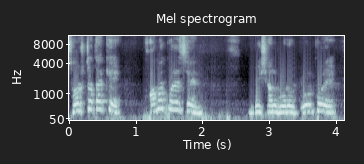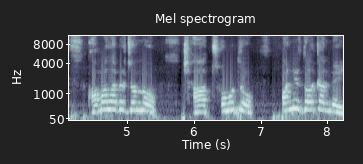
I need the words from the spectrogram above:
স্রষ্টা তাকে ক্ষমা করেছেন। বিশাল বড় ভুল করে ক্ষমা লাভের জন্য সাত সমুদ্র পানির দরকার নেই,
